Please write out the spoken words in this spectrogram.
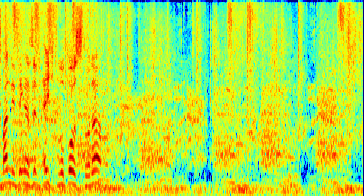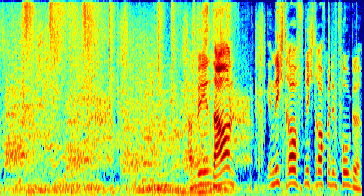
Mann, die Dinger sind echt robust, oder? Haben wir ihn? Down! Nicht drauf, nicht drauf mit dem Vogel.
